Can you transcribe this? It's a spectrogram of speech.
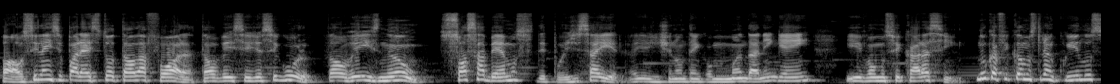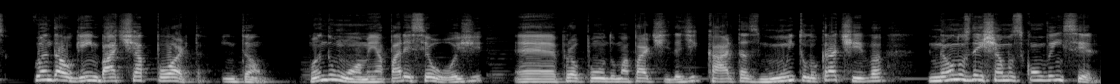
Ó, o silêncio parece total lá fora. Talvez seja seguro. Talvez não. Só sabemos depois de sair. Aí a gente não tem como mandar ninguém e vamos ficar assim. Nunca ficamos tranquilos quando alguém bate a porta. Então, quando um homem apareceu hoje é, propondo uma partida de cartas muito lucrativa, não nos deixamos convencer.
